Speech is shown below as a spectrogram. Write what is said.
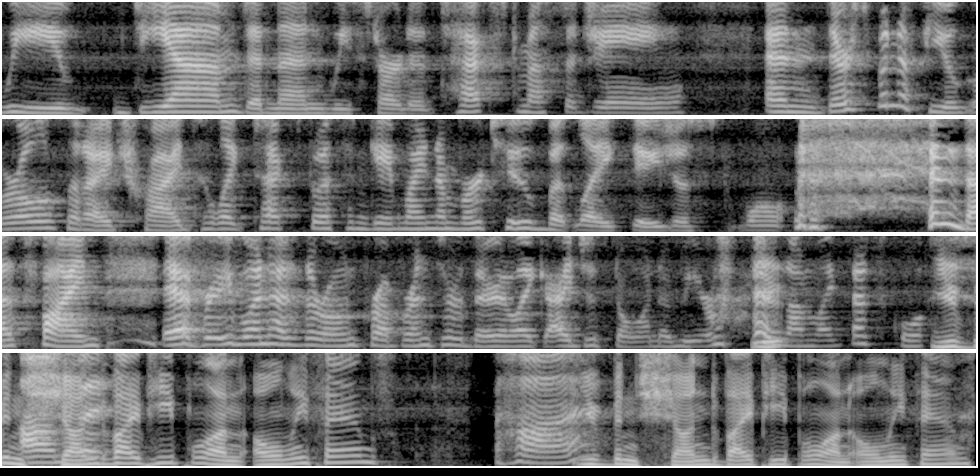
we DM'd and then we started text messaging. And there's been a few girls that I tried to like text with and gave my number to, but like they just won't. and that's fine. Everyone has their own preference, or they're like, I just don't want to be your friend. I'm like, that's cool. You've been Um, shunned but- by people on OnlyFans. Huh? You've been shunned by people on OnlyFans.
